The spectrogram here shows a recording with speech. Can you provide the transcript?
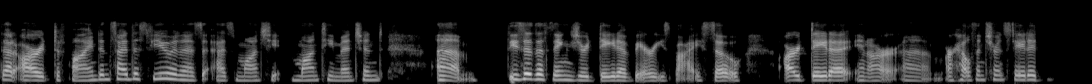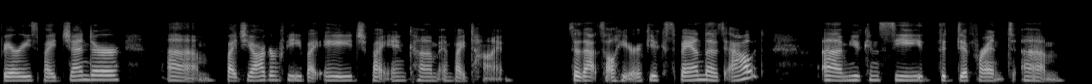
that are defined inside this view. And as, as Monty, Monty mentioned, um, these are the things your data varies by. So our data in our, um, our health insurance data varies by gender, um, by geography, by age, by income, and by time. So that's all here. If you expand those out, um, you can see the different um,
